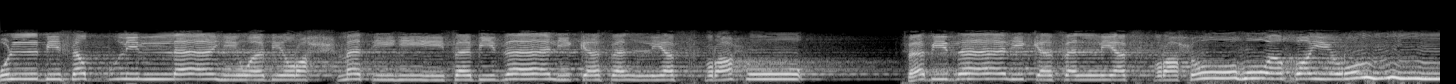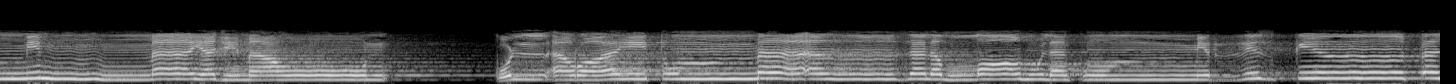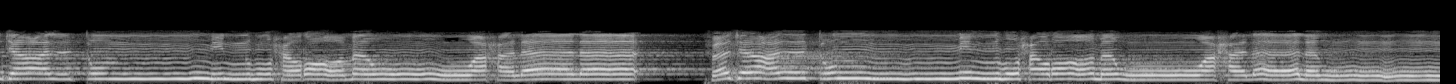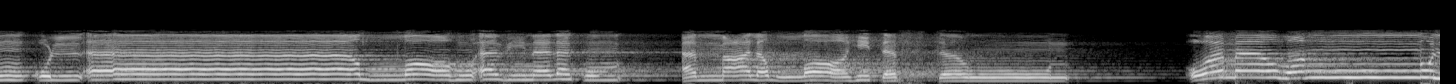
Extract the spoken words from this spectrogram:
قل بفضل الله وبرحمته فبذلك فليفرحوا فبذلك فليفرحوا هو خير مما يجمعون. قل أرأيتم ما أنزل الله لكم من رزق فجعلتم منه حراما وحلالا فجعلتم منه حراما وحلالا قل آه آلله أذن لكم أم على الله تفترون وما ظن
